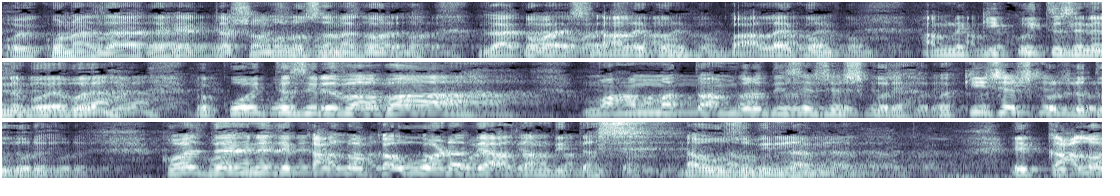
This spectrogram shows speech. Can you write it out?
ওই দেখে একটা সমালোচনা করে। আলাইকুম। আলাইকুম আপনি কি কইতেছেন এনে বয়ে বয়ে? কইতেছি রে বাবা? মোহাম্মদ তো আমগুলো দিছে শেষ করে কি শেষ করল তুই করে কয় দেখেন যে কালো কাউয়াটা দিয়ে আজান দিতাছে। নাউজুবিল্লাহ এই কালো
